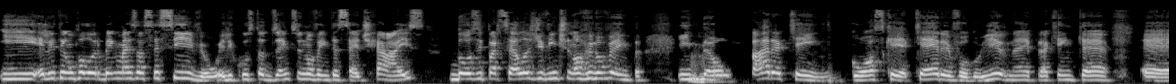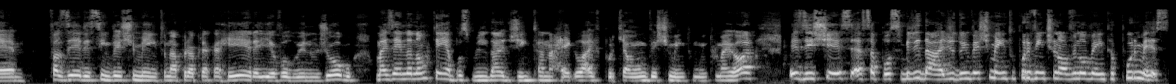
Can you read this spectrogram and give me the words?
e ele tem um valor bem mais acessível, ele custa 297 reais, 12 parcelas de R$29,90. Então, uhum. para quem gosta, quer evoluir, né? Para quem quer é, fazer esse investimento na própria carreira e evoluir no jogo, mas ainda não tem a possibilidade de entrar na Reg Life porque é um investimento muito maior, existe esse, essa possibilidade do investimento por R$29,90 por mês.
